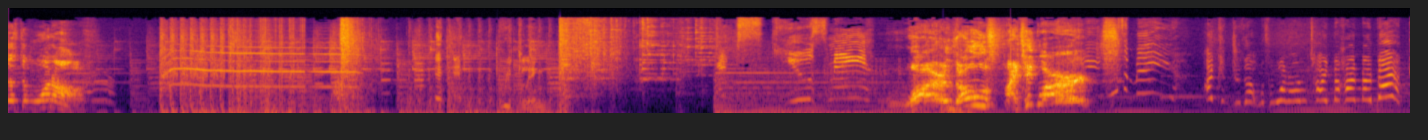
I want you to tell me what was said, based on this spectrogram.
just a one-off. Weakling. Excuse me? What are those fighting words? Me! I can do that with one arm tied behind my back.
